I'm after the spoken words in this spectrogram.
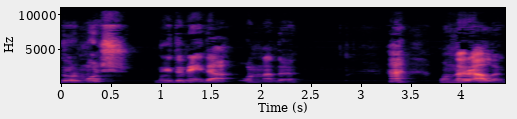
Durmuş muydu? Neydi onun adı? Ha, onları alın.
